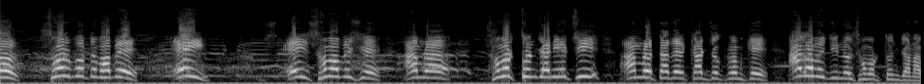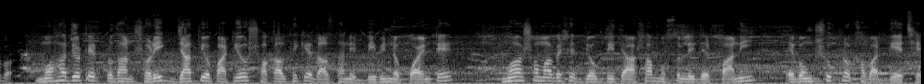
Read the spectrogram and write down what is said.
দল সর্বতভাবে এই এই সমাবেশে আমরা সমর্থন জানিয়েছি, আমরা তাদের কার্যক্রমকে আগামী দিনেও সমর্থন জানাব। মহাজোটের প্রধান শরিক, জাতীয় পার্টিও সকাল থেকে রাজধানীর বিভিন্ন পয়েন্টে মহাসমাবেশে যোগ দিতে আসা মুসল্লিদের পানি এবং শুকনো খাবার দিয়েছে।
